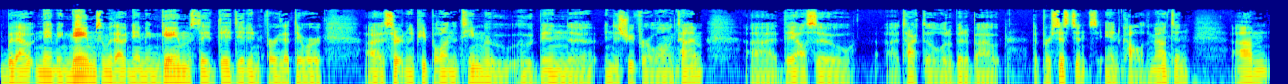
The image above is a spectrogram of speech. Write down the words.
without naming names and without naming games, they, they did infer that there were uh, certainly people on the team who, who had been in the industry for a long time. Uh, they also uh, talked a little bit about the persistence and Call of the Mountain. Um,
